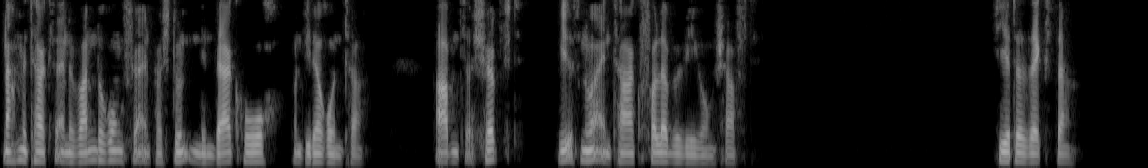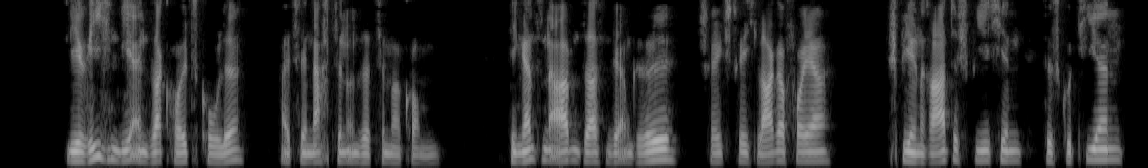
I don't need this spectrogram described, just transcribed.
nachmittags eine Wanderung für ein paar Stunden den Berg hoch und wieder runter. Abends erschöpft, wie es nur ein Tag voller Bewegung schafft. Vierter Sechster. Wir riechen wie ein Sack Holzkohle, als wir nachts in unser Zimmer kommen. Den ganzen Abend saßen wir am Grill, Schrägstrich Lagerfeuer, spielen Ratespielchen, diskutieren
